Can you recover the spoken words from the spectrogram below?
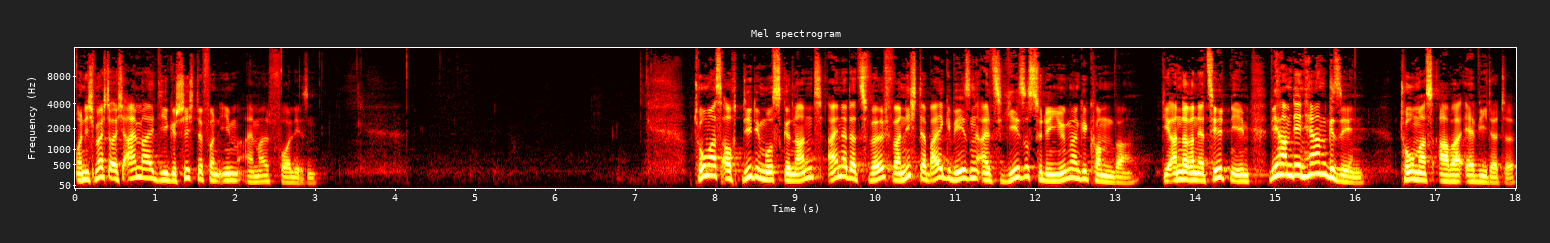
Und ich möchte euch einmal die Geschichte von ihm einmal vorlesen. Thomas, auch Didymus genannt, einer der zwölf, war nicht dabei gewesen, als Jesus zu den Jüngern gekommen war. Die anderen erzählten ihm, wir haben den Herrn gesehen. Thomas aber erwiderte,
